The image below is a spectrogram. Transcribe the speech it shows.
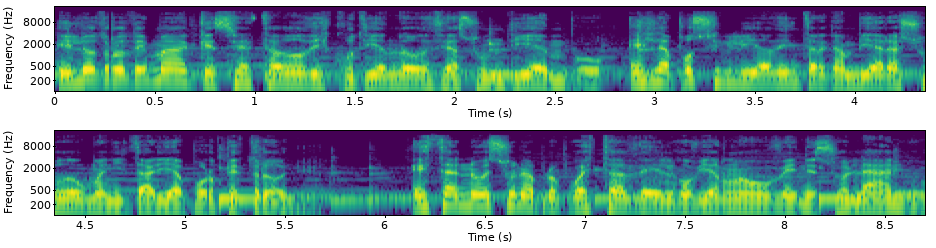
El otro tema que se ha estado discutiendo desde hace un tiempo es la posibilidad de intercambiar ayuda humanitaria por petróleo. Esta no es una propuesta del gobierno venezolano,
